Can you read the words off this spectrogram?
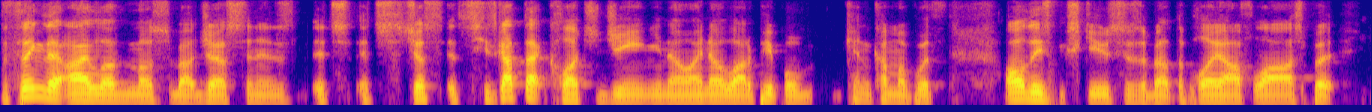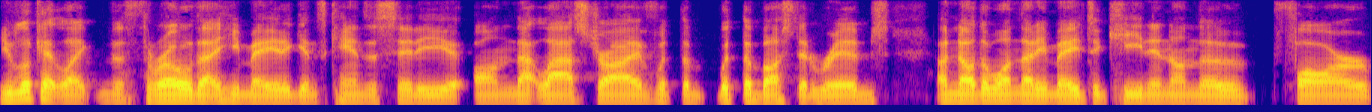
the thing that I love most about Justin is it's it's just it's he's got that clutch gene you know I know a lot of people can come up with all these excuses about the playoff loss, but you look at like the throw that he made against Kansas City on that last drive with the with the busted ribs, another one that he made to Keenan on the far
